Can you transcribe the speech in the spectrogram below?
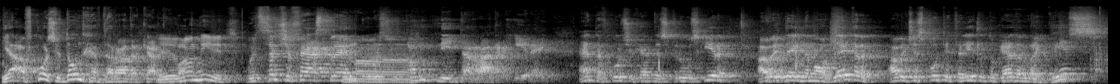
Yeah, of course you don't have the rudder captain. You don't need it. With such a fast plane, No, viewers, no, you don't need the rudder here, eh? And of course you have the screws here. I will take them out later. I will just put it a little together like this.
